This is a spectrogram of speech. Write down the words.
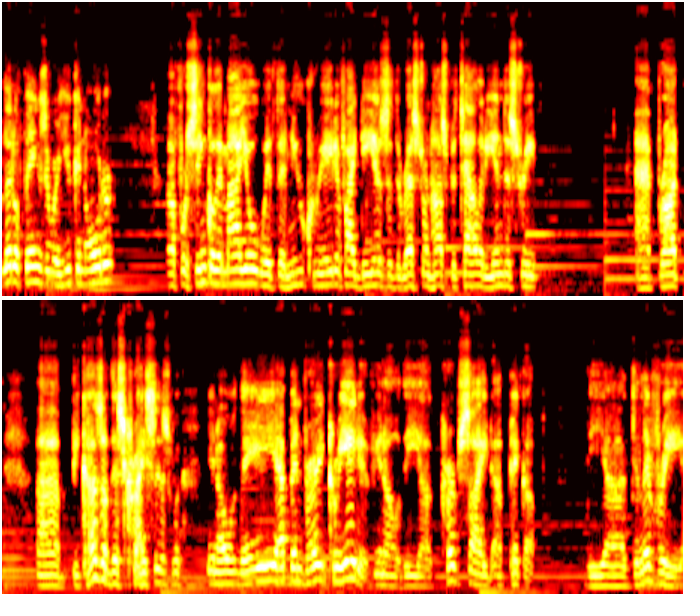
little things where you can order uh, for Cinco de Mayo with the new creative ideas that the restaurant hospitality industry have brought uh, because of this crisis. You know, they have been very creative. You know, the uh, curbside uh, pickup, the uh, delivery,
